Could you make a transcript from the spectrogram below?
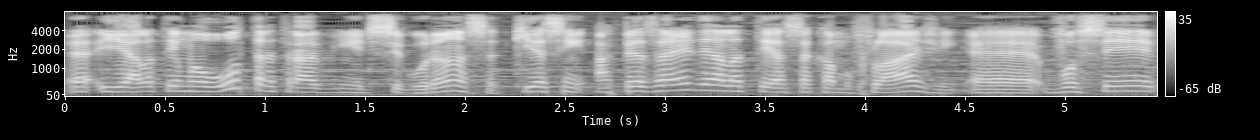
É, e ela tem uma outra travinha de segurança que, assim, apesar dela ter essa camuflagem, é, você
